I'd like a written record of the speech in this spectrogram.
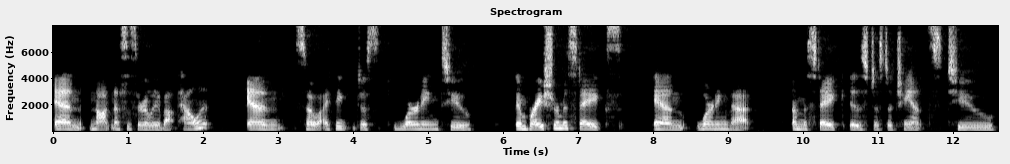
and not necessarily about talent. And so I think just learning to embrace your mistakes and learning that a mistake is just a chance to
